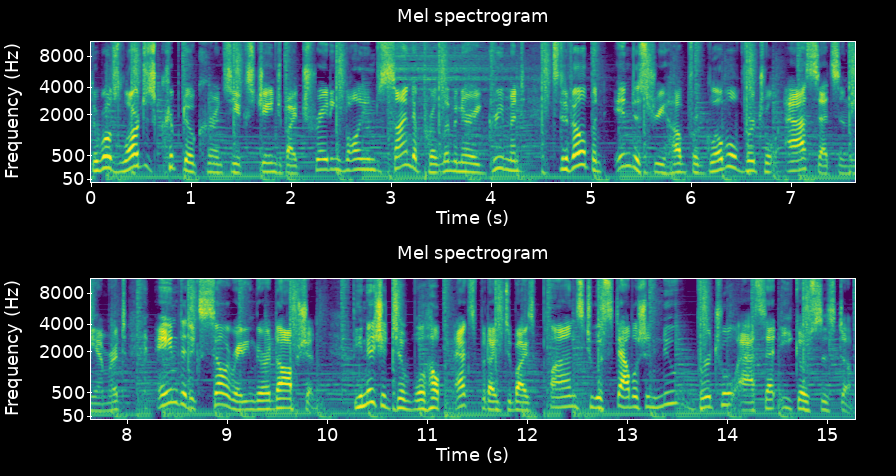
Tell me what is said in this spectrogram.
the world's largest cryptocurrency exchange by trading volumes, signed a preliminary agreement to develop an industry hub for global virtual assets in the emirate aimed at accelerating their adoption. The initiative will help expedite Dubai's plans to establish a new virtual asset ecosystem.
